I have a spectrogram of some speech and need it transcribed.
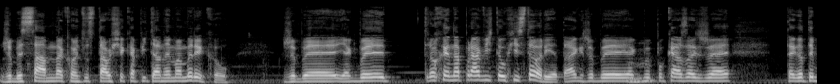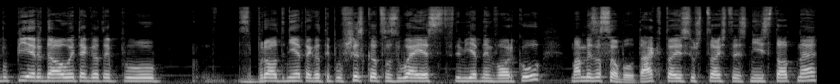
żeby sam na końcu stał się kapitanem Ameryką. Żeby jakby trochę naprawić tą historię, tak? Żeby jakby mhm. pokazać, że tego typu pierdoły, tego typu zbrodnie, tego typu wszystko, co złe jest w tym jednym worku, mamy za sobą, tak? To jest już coś, co jest nieistotne.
